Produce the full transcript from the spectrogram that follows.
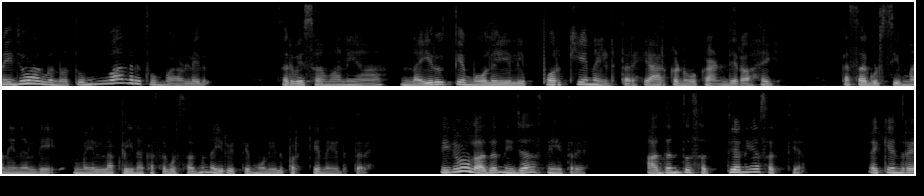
ನಿಜವಾಗ್ಲೂ ತುಂಬ ಅಂದರೆ ತುಂಬ ಒಳ್ಳೆಯದು ಸರ್ವೇ ಸಾಮಾನ್ಯ ನೈಋತ್ಯ ಮೂಲೆಯಲ್ಲಿ ಪೊರ್ಕೆನ ಇಡ್ತಾರೆ. ಯಾರ ಕಣ್ಣಿಗೂ ಕಾಣ್ದಿರೋ ಹಾಗೆ. ಕಸ ಗುಡಿಸಿ ಮನೆಯಲ್ಲಿ ಎಲ್ಲ ಕ್ಲೀನಾಗಿ ಕಸ ಗುಡಿಸಾದ್ಮೇಲೆ ನೈಋತ್ಯ ಮೂಲೆಯಲ್ಲಿ ಪೊರ್ಕೆನ ಇಡ್ತಾರೆ. ನಿಜವಾಗ್ಲೂ ಅದನ್ನು ನಿಜ ಸ್ನೇಹಿತರೆ. ಅದಂತೂ ಸತ್ಯನೇ ಸತ್ಯ. ಏಕೆಂದರೆ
